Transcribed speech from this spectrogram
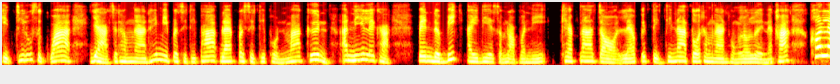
กิจที่รู้สึกว่าอยากจะทำงานให้มีประสิทธิภาพและประสิทธิผลมากขึ้น อันนี้เลยค่ะ เป็น the big idea สำหรับวันนี้ แคปหน้าจอแล้วไปติดที่หน้าโต๊ะทำงานของเราเลยนะคะ ข้อแร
